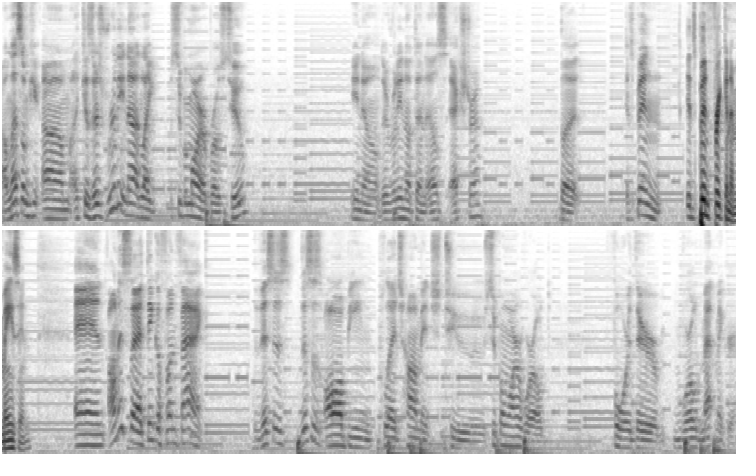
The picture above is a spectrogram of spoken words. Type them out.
Unless I'm here, um, because there's really not like Super Mario Bros. 2. You know, there's really nothing else extra. But it's been It's been freaking amazing. and honestly, I think a fun fact. This is this is all being pledged homage to Super Mario World for their World Map Maker.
